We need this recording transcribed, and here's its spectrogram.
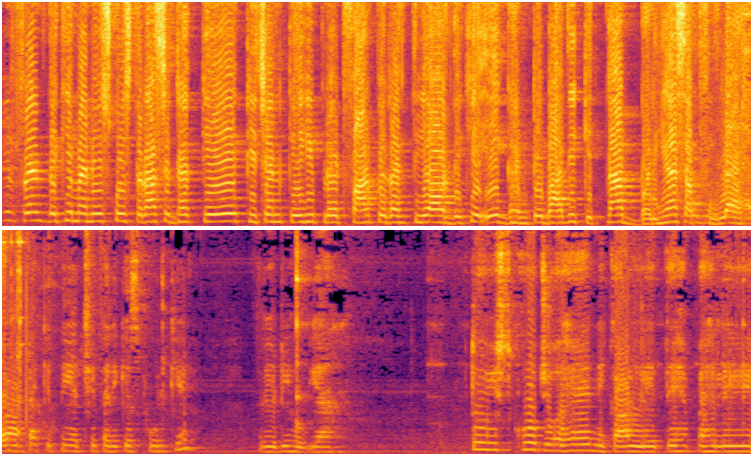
फिर फ्रेंड्स देखिए मैंने इसको इस तरह से ढक के किचन के ही प्लेटफॉर्म पे रख दिया। और देखिए एक घंटे बाद ये कितना बढ़िया सा फूला है। आटा कितनी अच्छी तरीके से फूल के। रेडी हो गया है। तो इसको जो है निकाल लेते हैं पहले।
